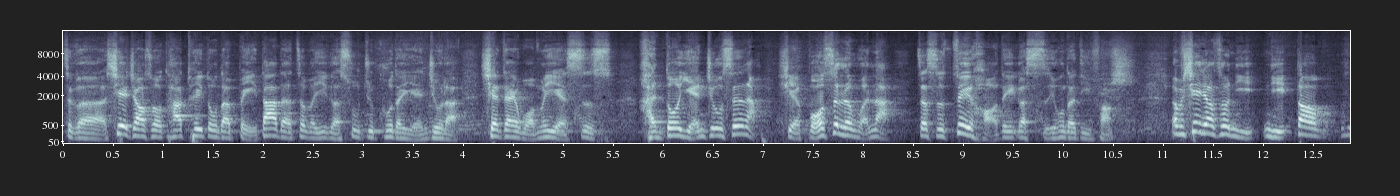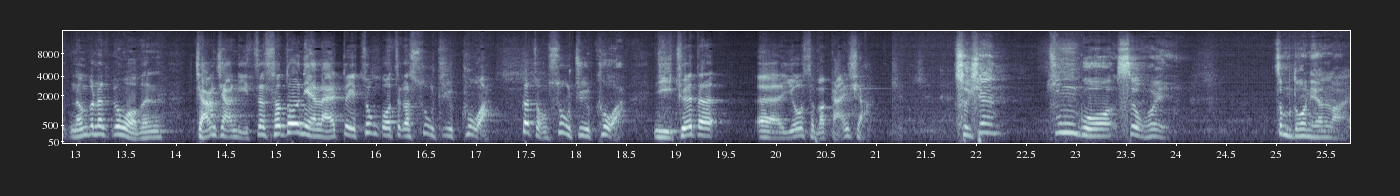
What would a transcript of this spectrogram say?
这个谢教授他推动的北大的这么一个数据库的研究呢，现在我们也是很多研究生啊写博士论文啊，这是最好的一个使用的地方。那么谢教授，你你到能不能跟我们讲讲你这十多年来对中国这个数据库啊，各种数据库啊，你觉得呃有什么感想？首先，中国社会这么多年来，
